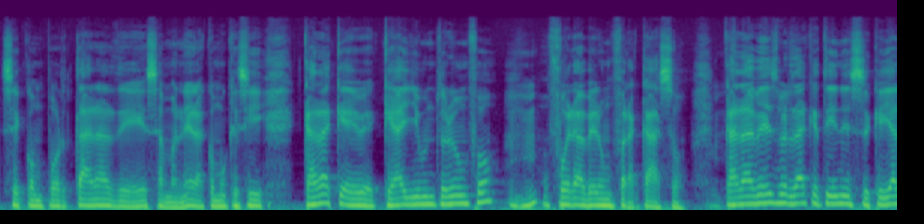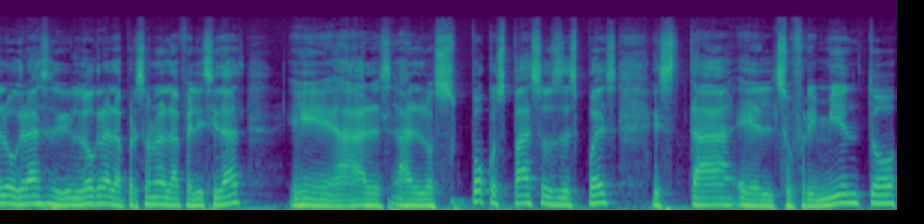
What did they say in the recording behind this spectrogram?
se comportara de esa manera, como que si cada que, que hay un triunfo fuera a haber un fracaso. Cada vez, ¿verdad? Que tienes, que ya logras, logra la persona la felicidad, eh, a los pocos pasos después está el sufrimiento,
